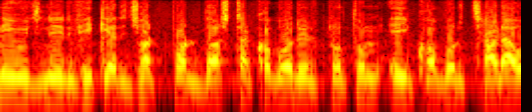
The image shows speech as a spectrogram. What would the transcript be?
নিউজ নির্ভিকের ঝটপট দশটা খবরের প্রথম এই খবর ছাড়াও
